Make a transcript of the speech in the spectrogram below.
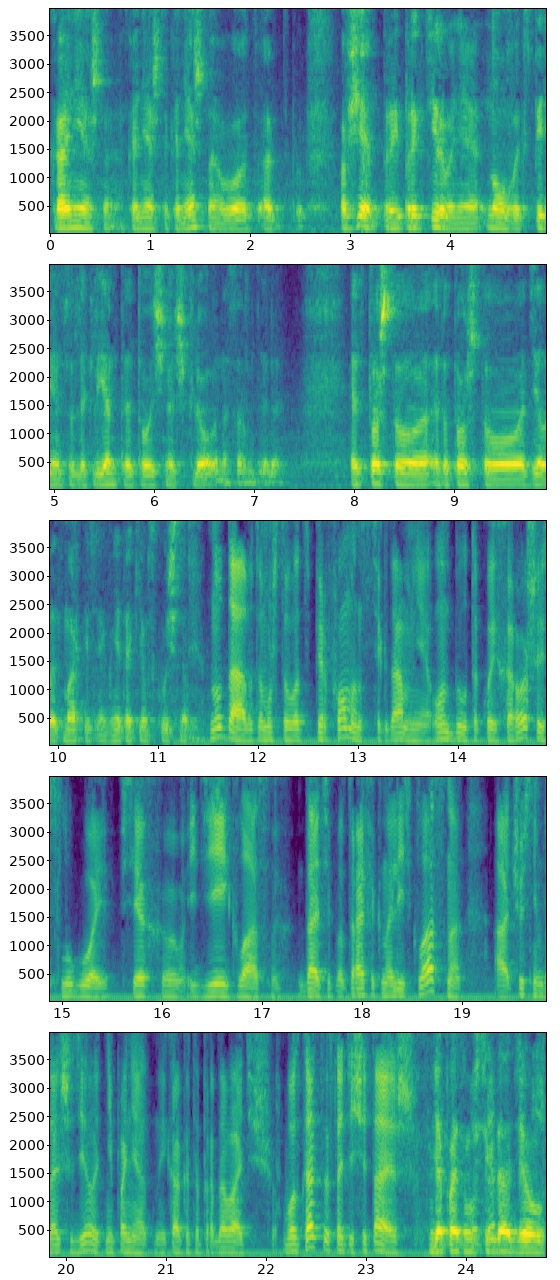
Конечно, конечно, конечно. Вот. А вообще, при проектировании нового experience а для клиента это очень-очень клево на самом деле это то, что, это то, что делает маркетинг не таким скучным. Ну да, потому что вот перформанс всегда мне, он был такой хороший слугой всех э, идей классных. Да, типа трафик налить классно, а что с ним дальше делать непонятно, и как это продавать еще. Вот как ты, кстати, считаешь? Я поэтому вот всегда делал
